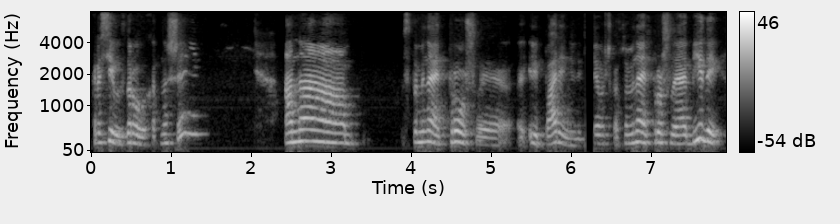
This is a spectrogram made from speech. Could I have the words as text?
красивых, здоровых отношений, она вспоминает прошлые, или парень, или девушка, вспоминает прошлые обиды,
